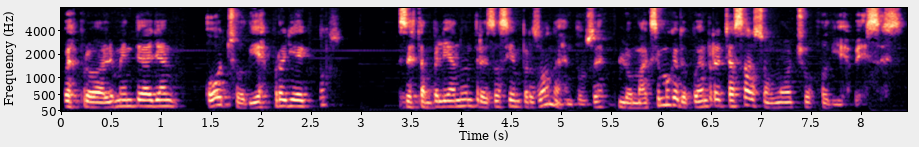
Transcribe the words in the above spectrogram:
pues probablemente hayan 8 o 10 proyectos se están peleando entre esas 100 personas. Entonces, lo máximo que te pueden rechazar son 8 o 10 veces.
